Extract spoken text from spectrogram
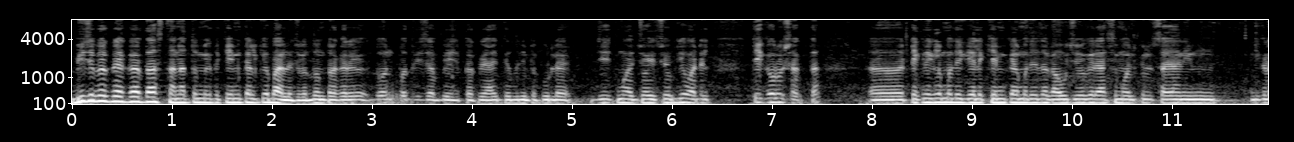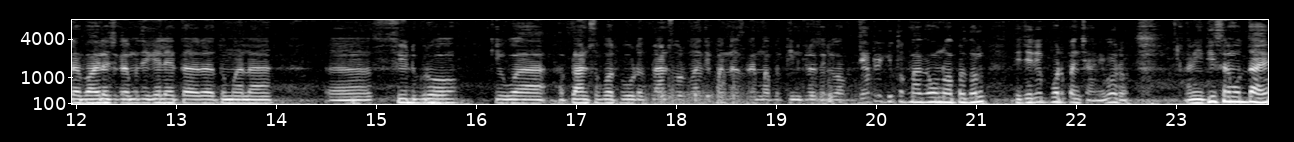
बीज प्रक्रिया करत असताना तुम्ही केमिकल किंवा बायोलॉजिकल दोन प्रकारे दोन पद्धतीच्या बीज प्रक्रिया आहेत ते दोन्ही कुठल्या जी तुम्हाला चॉईस योग्य वाटेल ती करू शकता. टेक्निकलमध्ये गेले केमिकलमध्ये जर गावची वगैरे असे मॉलिक्युल्स आहे आणि इकडे बायोलॉजिकलमध्ये गेले तर तुम्हाला सीड ग्रो किंवा प्लांट सुपर फूड प्लांट सुपरमध्ये पन्नास ग्रॅम आपण तीन किलोसाठी वापरतो. जनरल तो मागवून वापरतो त्याचे रिपोर्ट पण छान आहे बरोबर? आणि तिसरा मुद्दा आहे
